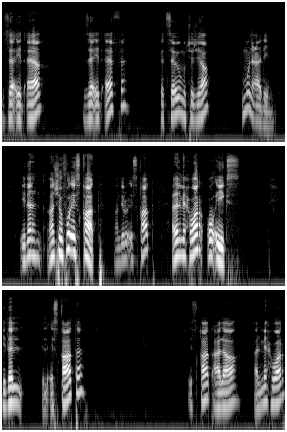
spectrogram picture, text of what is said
زائد R زائد F كتساوي متجهة منعدمة. اذا غنشوفو الإسقاط. غنديرو الإسقاط على المحور Ox. إذا الإسقاط إسقاط على المحور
